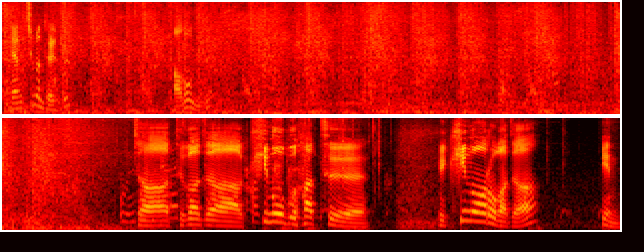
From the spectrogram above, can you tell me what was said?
그냥 치면 될 듯? 안 오는데? 자. 거야. queen of heart. 이 queen호하러 가자. queen.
